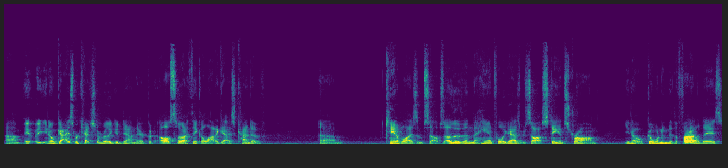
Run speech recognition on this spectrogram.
um, it, you know, guys were catching them really good down there, but also I think a lot of guys kind of um, cannibalized themselves. Other than the handful of guys we saw stand strong, you know, going into the final Right. days.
